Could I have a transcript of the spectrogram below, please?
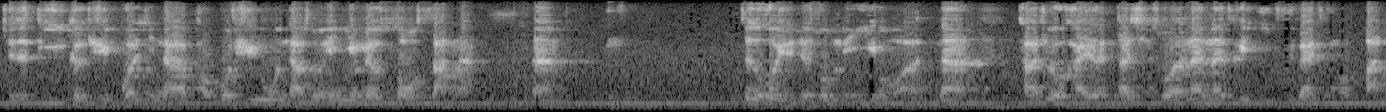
就是第一个去关心他，跑过去问他说：“哎，你有没有受伤啊？”那这个会员就说没有啊。那他就还很担心说：“那那这个椅子该怎么办？”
